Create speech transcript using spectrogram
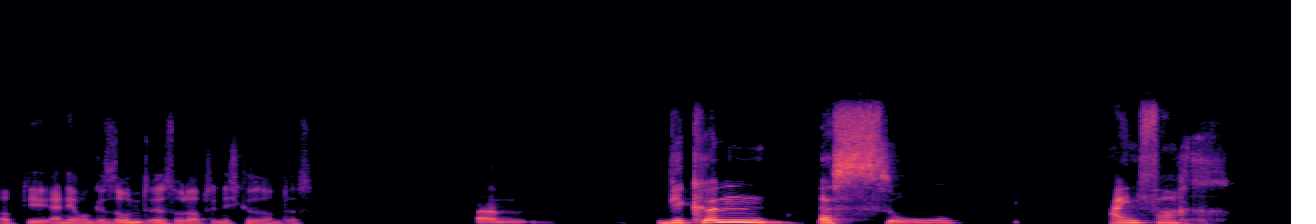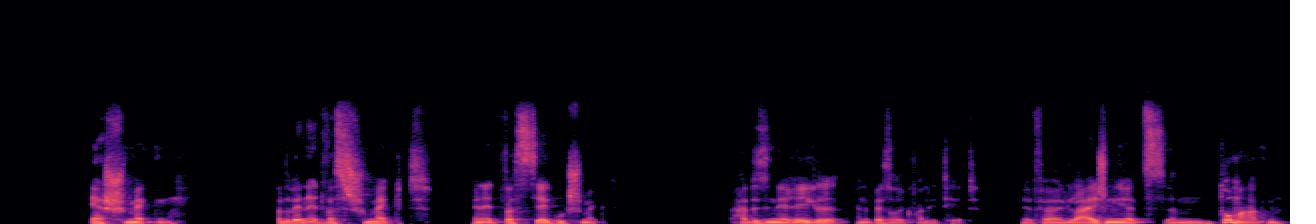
ob die Ernährung gesund ist oder ob sie nicht gesund ist? ähm, wir können das so einfach erschmecken. Also wenn etwas schmeckt, wenn etwas sehr gut schmeckt, hat es in der Regel eine bessere Qualität. Wir vergleichen jetzt ähm, Tomaten.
